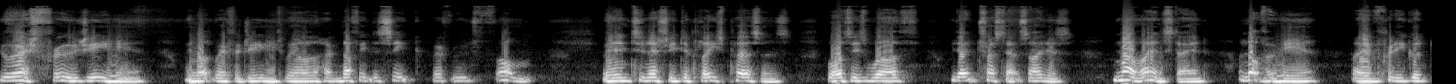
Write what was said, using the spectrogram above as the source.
You refugee here. We're not refugees. We have nothing to seek refuge from. We're internationally displaced persons. What is worth? We don't trust outsiders. No, I understand. I'm not from here, but I have a pretty good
